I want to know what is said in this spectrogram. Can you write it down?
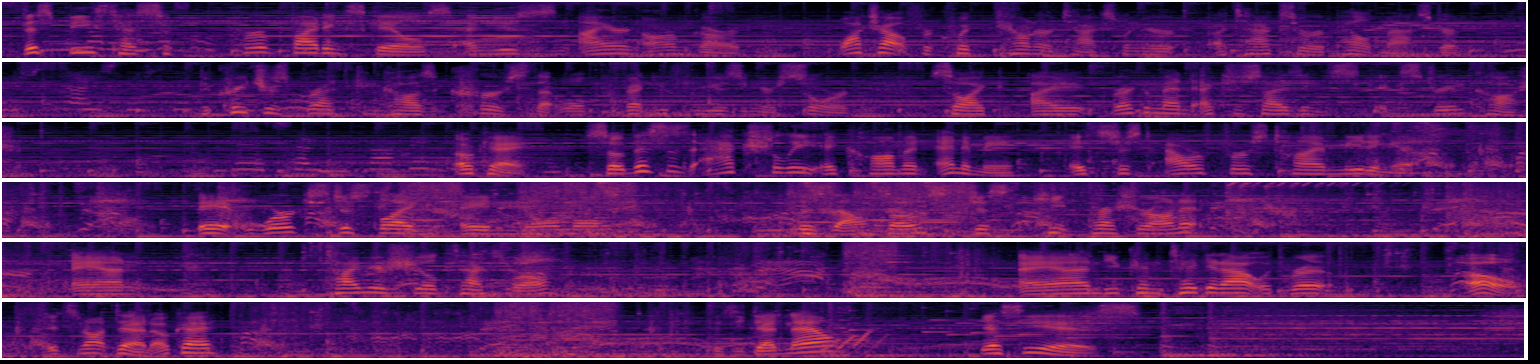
This beast has superb fighting skills and uses an iron arm guard. Watch out for quick counterattacks when your attacks are repelled, Master. The creature's breath can cause a curse that will prevent you from using your sword, so I, I recommend exercising extreme caution. Okay, so this is actually a common enemy, it's just our first time meeting it. It works just like a normal Lizalfos, just keep pressure on it. And time your shield attacks well. And you can take it out with Rip. Oh, it's not dead. Okay. Is he dead now? Yes, he is.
